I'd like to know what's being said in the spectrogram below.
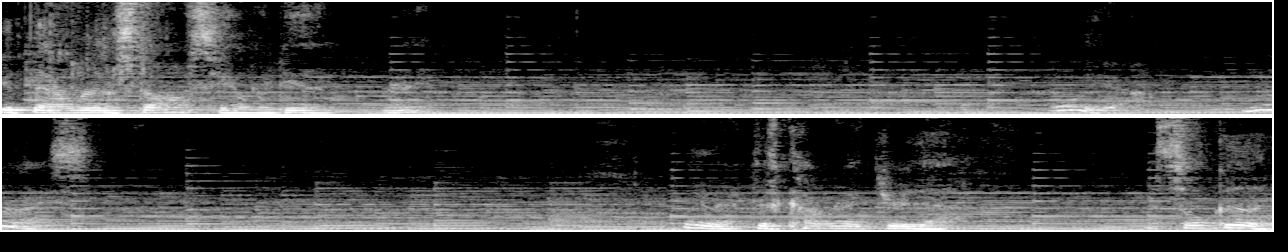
get that rinsed off, see how we did, right? Oh yeah, nice. Look at that, just cut right through that. That's so good.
